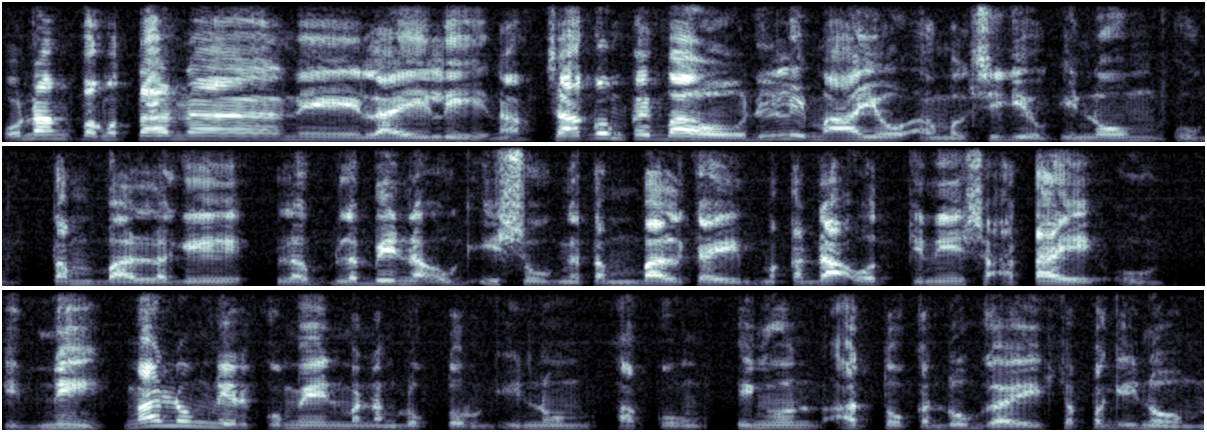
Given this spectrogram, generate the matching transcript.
Unang pangutana ni Laili, no? Sa akong kay Bao, dili maayo ang magsigi og inom og tambal lagi lab- labi na og isog nga tambal kay makadaot kini sa atay og kidney. Nganong ni-recommend man ang doktor inom akong ingon ato kadugay sa pag-inom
